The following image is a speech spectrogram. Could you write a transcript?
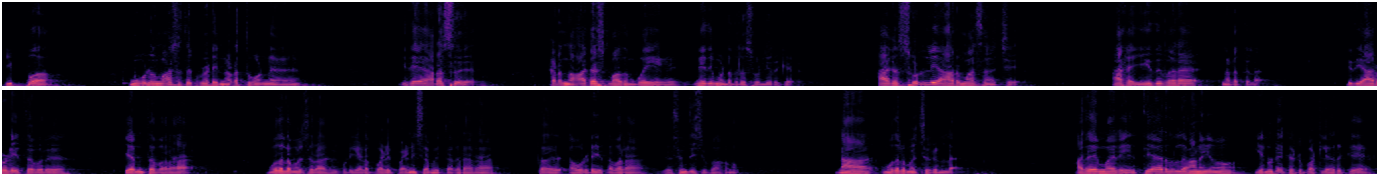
இப்போ மூணு மாதத்துக்கு முன்னாடி நடத்துவோன்னு இதே அரசு கடந்த ஆகஸ்ட் மாதம் போய் நீதிமன்றத்தில் சொல்லியிருக்கு. ஆக சொல்லி ஆறு மாதம் ஆச்சு. ஆக இதுவரை நடத்தலை. இது யாருடைய தவறு? என் தவறா? முதலமைச்சராக இருக்கக்கூடிய எடப்பாடி பழனிசாமி தகராறா? த அவருடைய தவறா? இதை சிந்திச்சு பார்க்கணும். நான் முதலமைச்சர் இல்லை. அதே மாதிரி தேர்தல் ஆணையம் என்னுடைய கட்டுப்பாட்டில் இருக்குது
